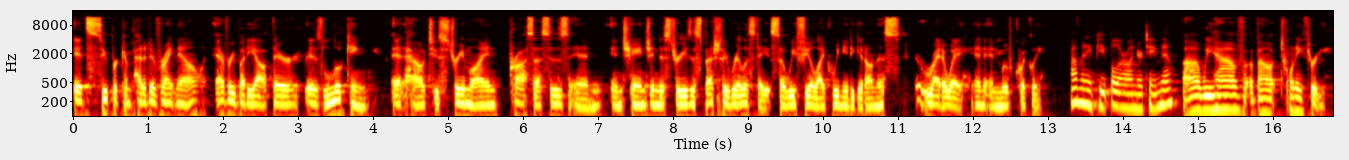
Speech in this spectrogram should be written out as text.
it's super competitive right now. Everybody out there is looking at how to streamline processes and, and change industries, especially real estate. So we feel like we need to get on this right away and, and move quickly. How many people are on your team now? Uh, we have about 23.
